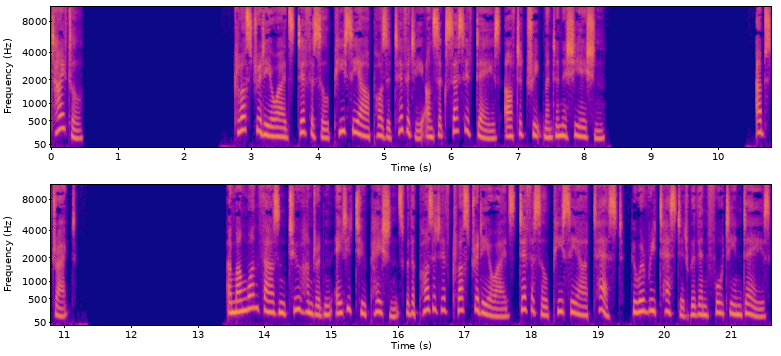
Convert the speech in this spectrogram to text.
Title Clostridioides difficile PCR positivity on successive days after treatment initiation. Abstract Among 1,282 patients with a positive Clostridioides difficile PCR test who were retested within 14 days,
